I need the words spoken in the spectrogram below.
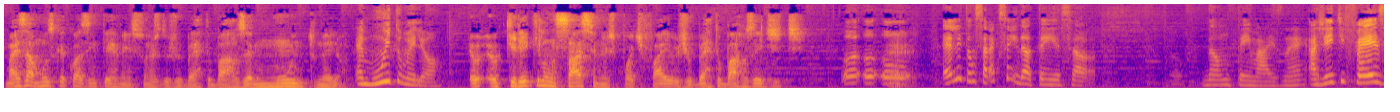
Mas a música com as intervenções do Gilberto Barros é muito melhor. É muito melhor. Eu, eu queria que lançasse no Spotify o Gilberto Barros Edit. Ô, ô, ô, é. Eliton, será que você ainda tem essa. Não, não tem mais, né? A gente fez,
